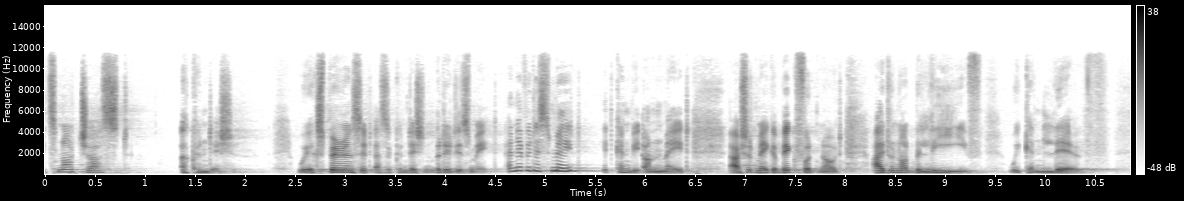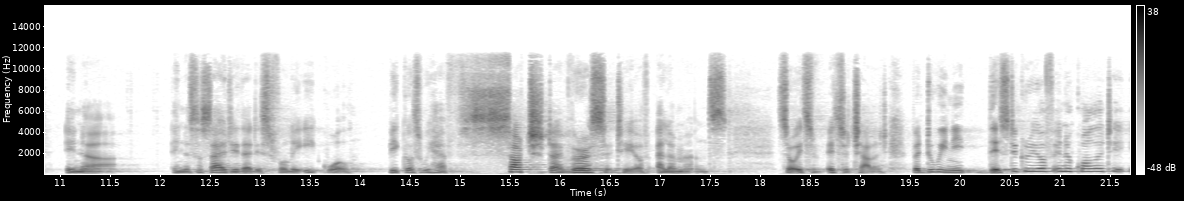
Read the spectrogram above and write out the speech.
It's not just a condition. We experience it as a condition, but it is made. And if it is made, it can be unmade. I should make a big footnote. I do not believe we can live in a, in a society that is fully equal because we have such diversity of elements so it's, it's a challenge. But do we need this degree of inequality?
